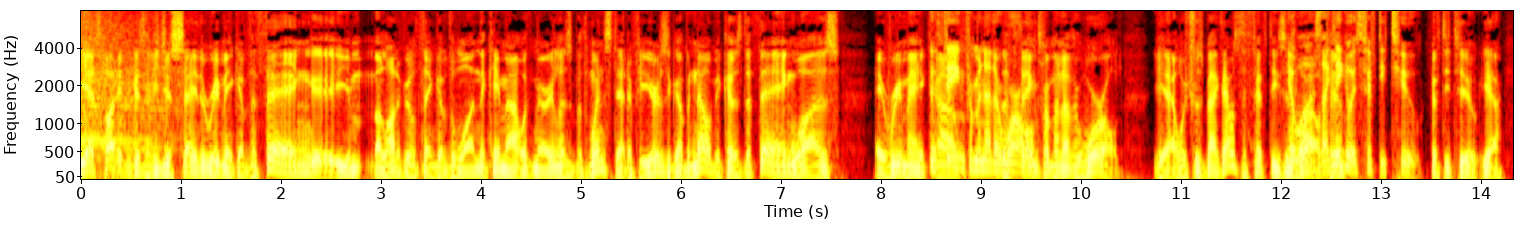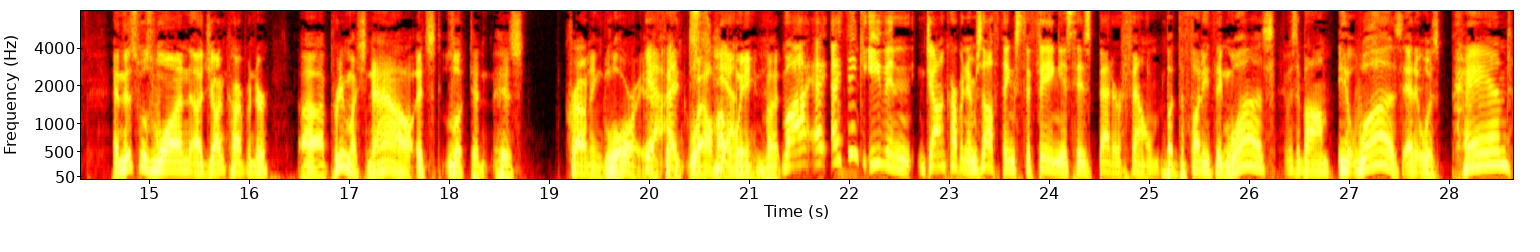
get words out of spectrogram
Yeah, it's funny because if you just say the remake of The Thing, you, a lot of people think of the one that came out with Mary Elizabeth Winstead a few years ago. But no, because The Thing was a remake. The of Thing from Another the World. Thing from Another World. Yeah, which was back. That was the fifties as it well. was. I too. think it was 52. 52, yeah. And this was one, uh, John Carpenter, uh, pretty much now it's looked at his crowning glory, Yeah, I think. I- well, yeah. Halloween, but Well, I, I think even John Carpenter himself thinks The Thing is his better film. but the funny thing was, It was a bomb. it was, and it was panned.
